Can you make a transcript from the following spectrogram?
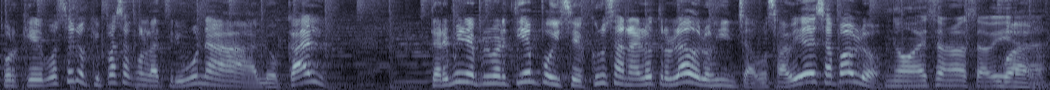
porque vos sabés lo que pasa con la tribuna local. Termina el primer tiempo y se cruzan al otro lado los hinchas. ¿Vos sabías esa, Pablo? No, eso no lo sabía. Bueno,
